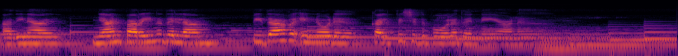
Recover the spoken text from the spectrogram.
അതിനാൽ ഞാൻ പറയുന്നതെല്ലാം പിതാവ് എന്നോട് കൽപ്പിച്ചതുപോലെ തന്നെയാണ്.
